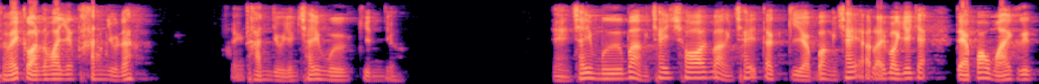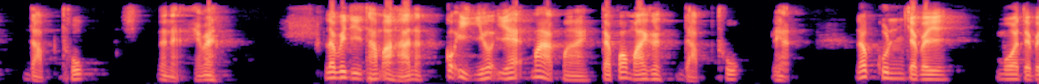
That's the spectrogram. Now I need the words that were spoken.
สมัยก่อนตมายังทันอยู่นะ ยังทันอยู่ยังใช้มือกินอยู่ใช้มือบ้าง ใช้ช้อนบ้าง ใช้ตะเกียบบ้างใช้อะไรบ้างเยอะแยะ แต่เป้าหมายคือดับทุกข์นั่นแหละเห็นไหมแล้ววิธีทำอาหารน่ะ ก็อีกเยอะแยะมากมาย แต่เป้าหมายคือ ดับทุกข์เนี่ย แล้วคุณจะไปมัวแต่ไป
